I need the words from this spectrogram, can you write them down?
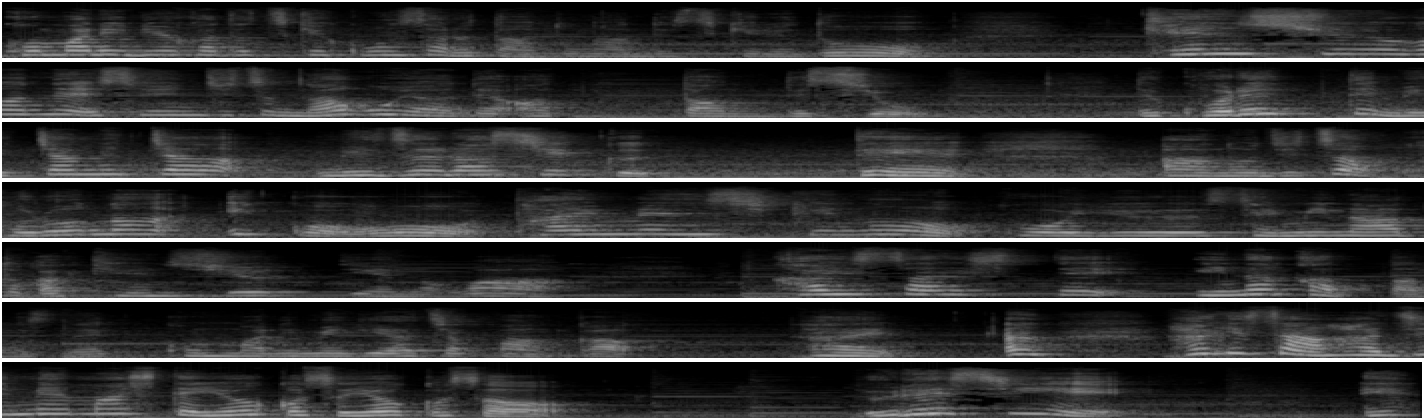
こんまり流片付けコンサルタントなんですけれど、研修がね、先日名古屋であったんですよ。で、これってめちゃめちゃ珍しくって、あの実はコロナ以降対面式のこういうセミナーとか研修っていうのは開催していなかったんですねこんまりメディアジャパンがはいあ萩さんはじめましてようこそようこそ嬉しいえ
